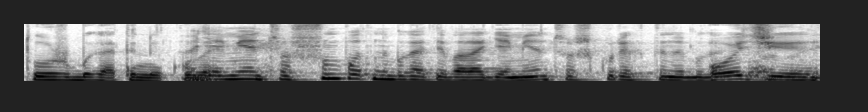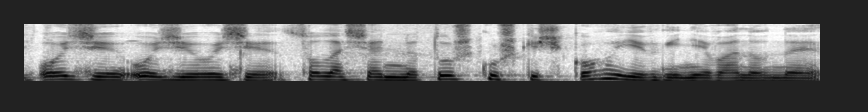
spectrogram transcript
туш богатыны куле. Адем ен чош шум потыны богатевал, адем ен чош куректыны богатевал. Ожи, ожи, ожи, ожи. Солашанно туш кушкишко Евгения Ивановна.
